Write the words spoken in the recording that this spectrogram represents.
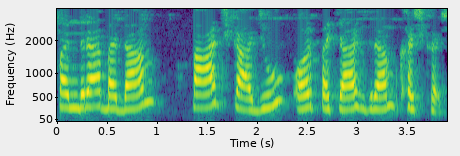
पंद्रह बादाम, पाँच काजू और पचास ग्राम खशखश।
